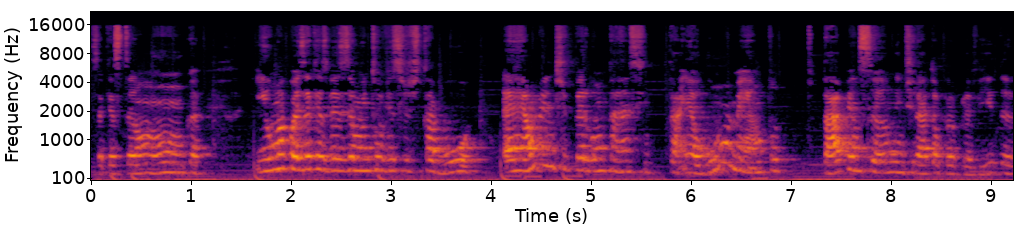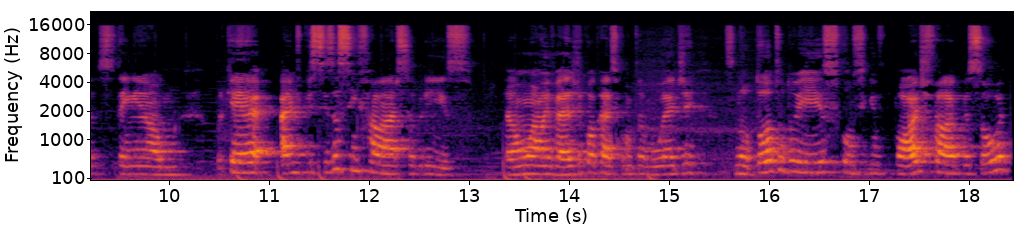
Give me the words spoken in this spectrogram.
essa questão nunca. E uma coisa que às vezes é muito visto de tabu é realmente perguntar assim, tá, em algum momento tu tá pensando em tirar tua própria vida? Se tem algum... Porque a gente precisa sim falar sobre isso. Então, ao invés de colocar isso como tabu, é de se notou tudo isso, conseguiu, pode falar com a pessoa.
